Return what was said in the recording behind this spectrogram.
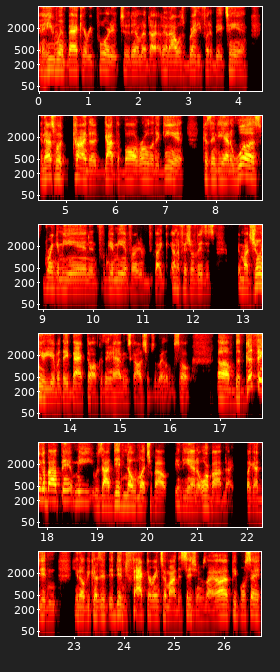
And he went back and reported to them that, that I was ready for the Big Ten. And that's what kind of got the ball rolling again because Indiana was bringing me in and get me in for like unofficial visits in my junior year, but they backed off because they didn't have any scholarships available. So um, the good thing about them, me was I didn't know much about Indiana or Bob Knight. Like I didn't, you know, because it, it didn't factor into my decision. It was like, uh, people say,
